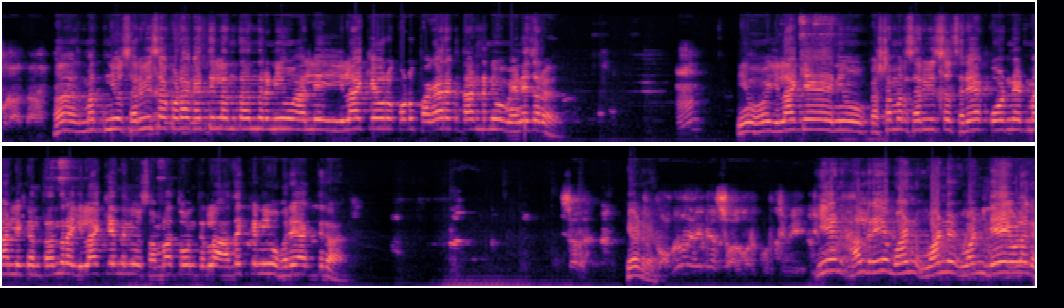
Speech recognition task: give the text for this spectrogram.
ಕೊಡಾಕ. ಹಾ ಮತ್ ನೀವು ಸರ್ವಿಸ ಕೊಡಕತ್ತಿಲ್ಲ ಅಂತಂದ್ರೆ ನೀವು ಅಲ್ಲಿ ಇಲಾಖೆಯವರು ಕೊಡು ಪಗಾರಕ್ಕೆ ದಂಡ ನೀವು ಮ್ಯಾನೇಜರ್ ನೀವು ಇಲಾಖೆ ನೀವು ಕಸ್ಟಮರ್ ಸರ್ವಿಸ್ ಸರಿಯಾಗಿ ಕೋಆರ್ಡಿನೇಟ್ ಮಾಡ್ಲಿಕ್ಕೆ ಅಂತಂದ್ರೆ ಇಲಾಖೆಯಿಂದ ನೀವು ಸಂಬಳ ತಗೊಂತಿರಲ್ಲ ಅದಕ್ಕೆ ನೀವು ಹೊರೆ ಆಗ್ತೀರಾ ಸರ್ ಹೇಳ್ರಿ. ಪ್ರಾಬ್ಲಮ್ ಏನಿದೆ ಸಾಲ್ವ್ ಮಾಡಿ ಕೊಡ್ತೀವಿ ಏನ್ ಅಲ್ರಿ ಒನ್ ಒನ್ ಒನ್ ಡೇ ಒಳಗ?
